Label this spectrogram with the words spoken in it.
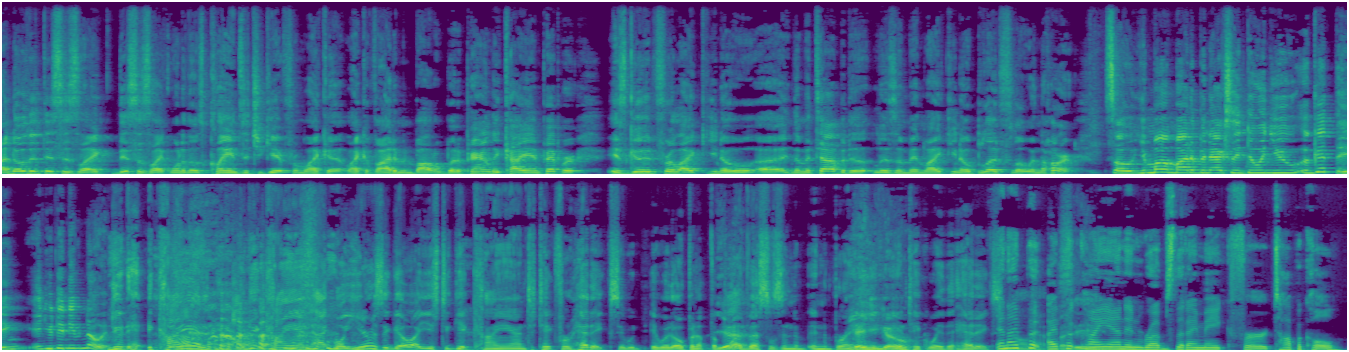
I know that this is like this is like one of those claims that you get from like a like a vitamin bottle, but apparently cayenne pepper is good for like you know uh, the metabolism and like you know blood flow in the heart. So your mom might have been actually doing you a good thing, and you didn't even know it. Dude, cayenne. I get cayenne. I, well, years ago, I used to get cayenne to take for headaches. It would it would open up the Yeah. blood vessels in the in the brain There you go. and take away the headaches. and I all put that. I But- put cayenne in rubs that I make for topical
